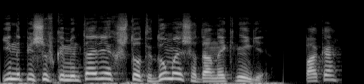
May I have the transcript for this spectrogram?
и напиши в комментариях, что ты думаешь о данной книге. Пока!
